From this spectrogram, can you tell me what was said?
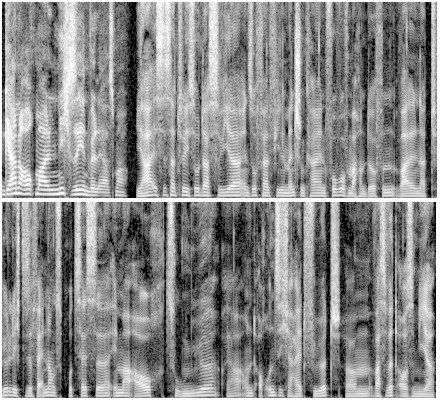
gerne auch mal nicht sehen will erstmal. Ja, es ist natürlich so, dass wir insofern vielen Menschen keinen Vorwurf machen dürfen, weil natürlich diese Veränderungsprozesse immer auch zu Mühe ja, und auch Unsicherheit führt. Ähm, was wird aus mir?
